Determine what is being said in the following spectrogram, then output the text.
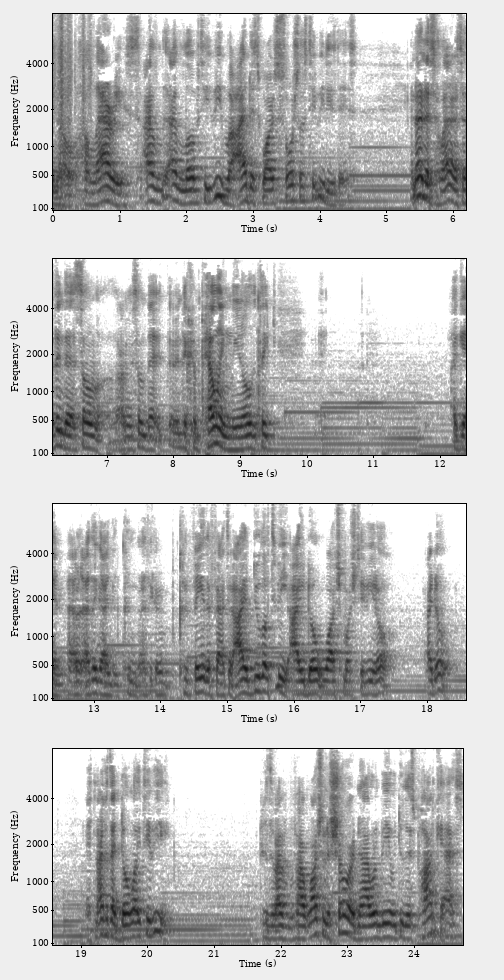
you know hilarious. I I love TV, but I just watch socialist TV these days. And not just hilarious. I think that some, I mean, some that I mean, they're compelling. You know, to think. Again, I, I think I, can, I think I convey the fact that I do love TV. I don't watch much TV at all. I don't. It's not because I don't like TV. Because if I, if I watching the show right now, I wouldn't be able to do this podcast.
